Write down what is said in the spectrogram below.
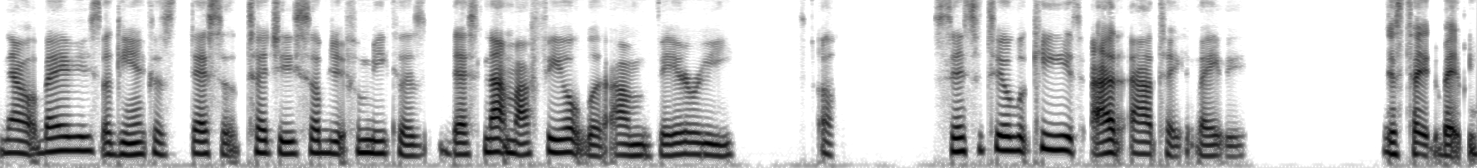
Now, babies, again, because that's a touchy subject for me, because that's not my field, but I'm very sensitive with kids. I I'll take a baby Just take the baby.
